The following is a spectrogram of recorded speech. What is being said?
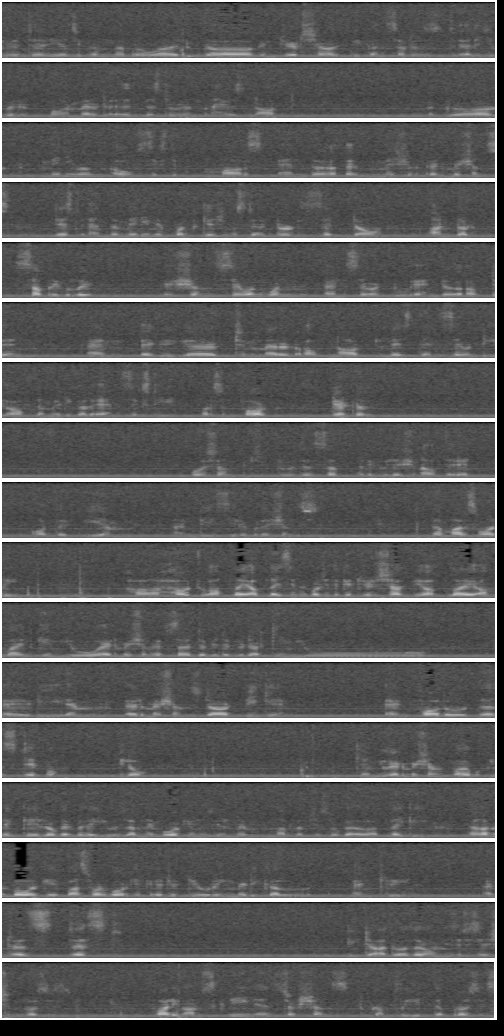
criteria Chikamna provide the candidate shall be considered eligible on merit as the student has not acquired minimum of 60 marks and the admission admissions test and the minimum qualification standard set down under sub-regulation 71 and 72 and uh, obtain an aggregate merit of not less than 70 of the medical and 60 percent for dental pursuant to the sub-regulation of the ed of the PM and DC regulations. The Mars Mori how to apply apply single question the candidate shall be apply online KMU admission website www.kmu Admissions. admissions.pk and follow the step below. Can you admission click login by user name of user name like username and password bar ke created during medical entry entrance test was ETA 2019 registration process following on screen instructions to complete the process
